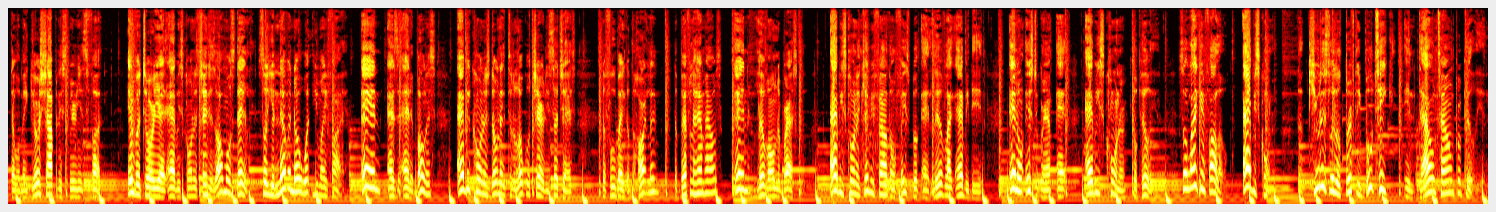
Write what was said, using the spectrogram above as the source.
that will make your shopping experience fun. Inventory at Abby's Corners changes almost daily, so you never know what you might find. And as an added bonus, Abby Corners donate to the local charities such as the Food Bank of the Heartland, the Bethlehem House, and Live On Nebraska. Abby's Corner can be found on Facebook at Live Like Abby Did and on Instagram at Abby's Corner Papillion. So like and follow Abby's Corner, the cutest little thrifty boutique in downtown Papillion.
